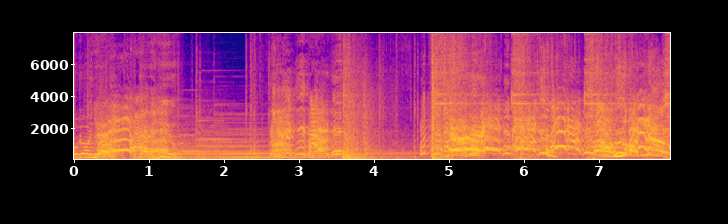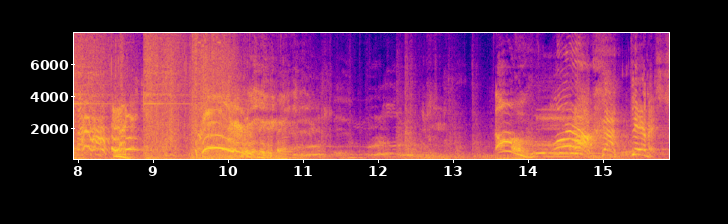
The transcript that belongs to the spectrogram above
Hold on, y'all. I gotta heal. oh, Lord, no! Oh, wow. God damn it!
